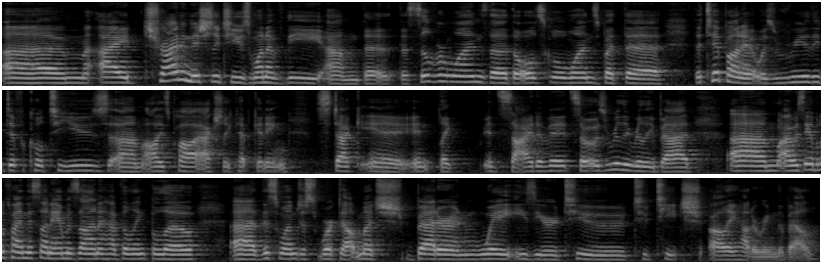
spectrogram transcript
Um, I tried initially to use one of the um, the the silver ones, the the old school ones, but the the tip on it was really difficult to use. Um, Ollie's paw actually kept getting stuck in, in like inside of it so it was really really bad um, i was able to find this on amazon i have the link below uh, this one just worked out much better and way easier to to teach ollie how to ring the bell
